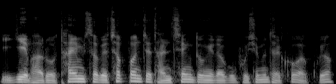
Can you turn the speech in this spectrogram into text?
이게 바로 타임스업의 첫 번째 단체 행동이라고 보시면 될 것 같고요.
